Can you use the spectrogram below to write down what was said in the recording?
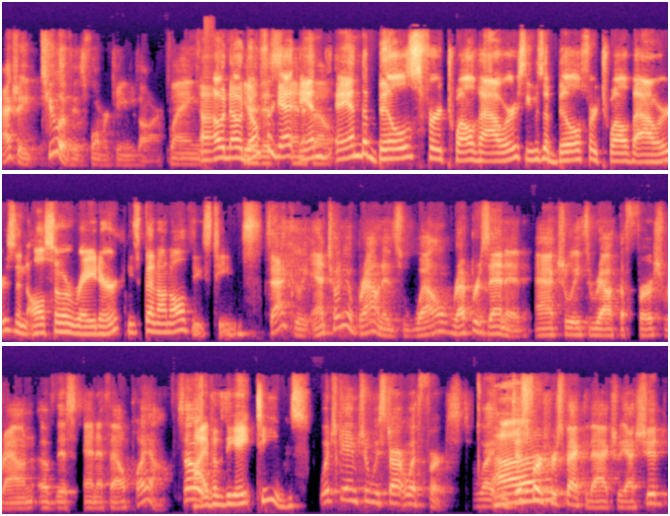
Actually, two of his former teams are playing. Oh no, don't forget and NFL. and the Bills for 12 hours. He was a Bill for 12 hours and also a Raider. He's been on all these teams. Exactly. Antonio Brown is well represented actually throughout the first round of this NFL playoff. So, Five of the eight teams. which game should we start with first? Like, Uh, just for uh-huh. perspective, actually, I should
